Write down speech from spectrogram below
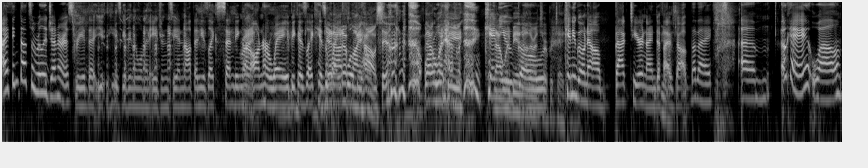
I think that's a really generous read that you, he's giving the woman agency and not that he's like sending Right. her on her way because like his Get wife will be house. home soon or whatever. be- can that you would be go? interpretation. Can you go now? Back to your nine to five Yes. job. Bye bye. Um, okay. Well,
